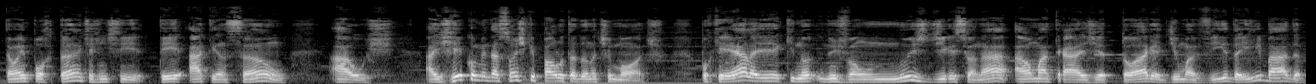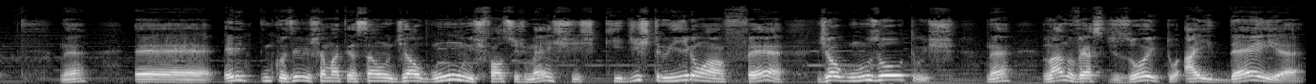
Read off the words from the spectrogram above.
Então é importante a gente ter atenção aos às recomendações que Paulo está dando a Timóteo porque elas é que nos vão nos direcionar a uma trajetória de uma vida ilibada, né? É, ele inclusive chama a atenção de alguns falsos mestres que destruíram a fé de alguns outros, né? Lá no verso 18, a ideia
